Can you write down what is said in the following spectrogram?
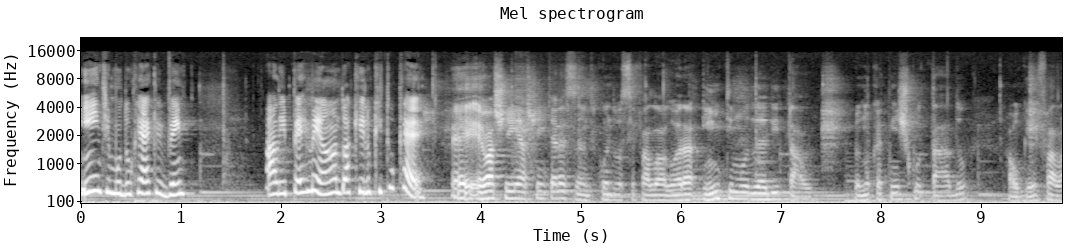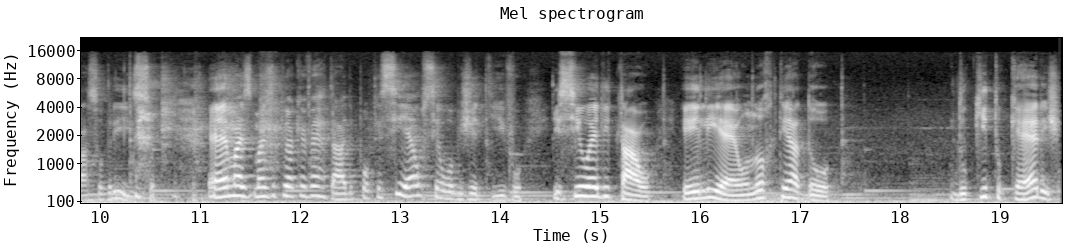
Íntimo do que é que vem ali permeando aquilo que tu quer. É, eu achei, achei interessante quando você falou agora íntimo do edital. Eu nunca tinha escutado alguém falar sobre isso. é, mas, mas o pior é que é verdade, porque se é o seu objetivo e se o edital ele é o norteador do que tu queres,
